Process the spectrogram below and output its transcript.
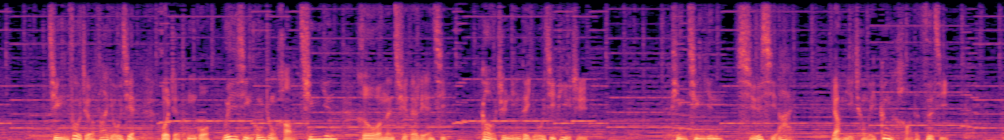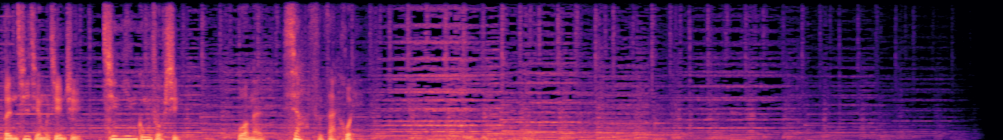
请作者发邮件或者通过微信公众号“清音”和我们取得联系，告知您的邮寄地址。听清音，学习爱，让你成为更好的自己。本期节目监制清音工作室。我们下次再会。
